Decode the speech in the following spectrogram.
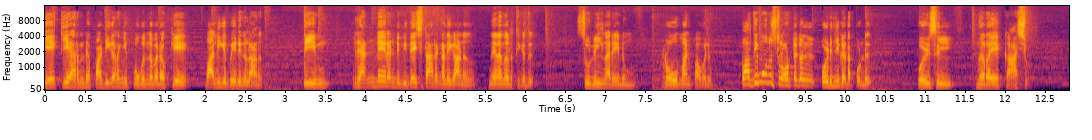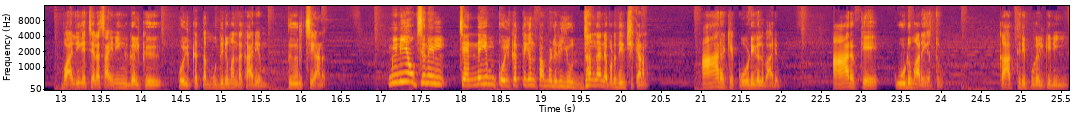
കെ കെ ആറിന്റെ പടിയിറങ്ങി പോകുന്നവരൊക്കെ വലിയ പേരുകളാണ്. ടീം രണ്ടേ രണ്ട് വിദേശ താരങ്ങളെയാണ് നിലനിർത്തിയത്. സുനിൽ നരേനും റോമാൻ പവലും പതിമൂന്ന് സ്ലോട്ടുകൾ ഒഴിഞ്ഞു കിടപ്പുണ്ട്. പേഴ്സിൽ നിറയെ കാശും. വലിയ ചില സൈനിങ്ങുകൾക്ക് കൊൽക്കത്ത മുതിരുമെന്ന കാര്യം തീർച്ചയാണ്. മിനി ഓപ്ഷനിൽ ചെന്നൈയും കൊൽക്കത്തയും തമ്മിലൊരു യുദ്ധം തന്നെ പ്രതീക്ഷിക്കണം. ആരൊക്കെ കോടികൾ വാരും? ആരൊക്കെ കൂടുമാറിയെത്തും? കാത്തിരിപ്പുകൾക്കിനി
